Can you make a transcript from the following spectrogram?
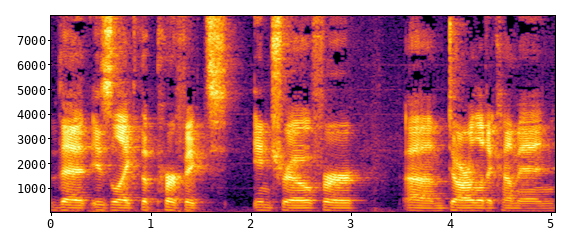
that is like the perfect intro for um, Darla to come in.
